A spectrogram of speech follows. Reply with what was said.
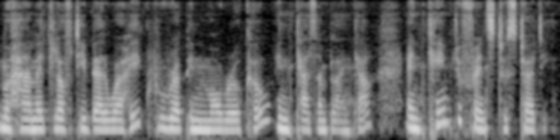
Mohamed Lofti Belwari grew up in Morocco, in Casablanca, and came to France to study,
